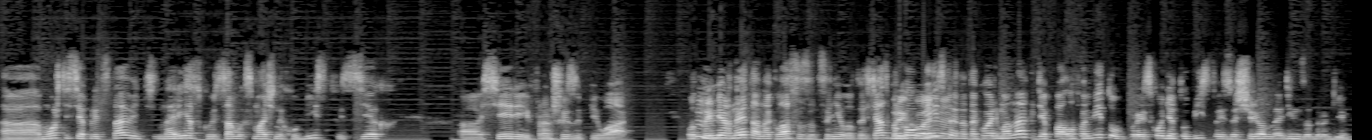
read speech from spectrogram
А, можете себе представить нарезку из самых смачных убийств из всех а, серий франшизы «Пила». Вот Хм. примерно это она класса заценила. То есть «Азбука Прикольно. убийства» — это такой альманах, где по алфавиту происходят убийства изощренные один за другим.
